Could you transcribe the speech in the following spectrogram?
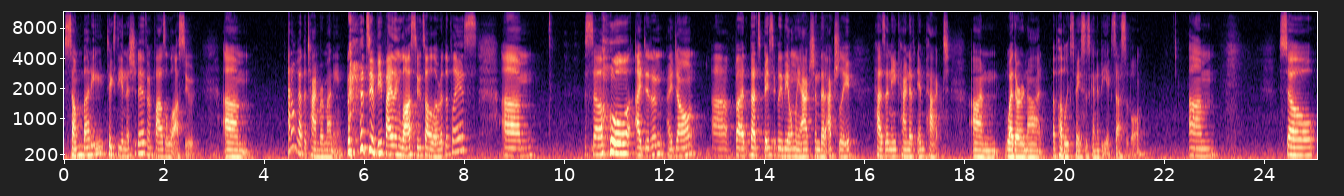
somebody takes the initiative and files a lawsuit. Um, I don't got the time or money to be filing lawsuits all over the place. Um, so I didn't, I don't, uh, but that's basically the only action that actually has any kind of impact on whether or not a public space is going to be accessible. Um, so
